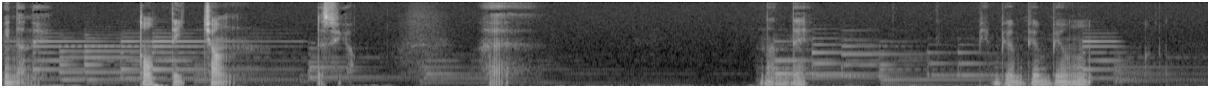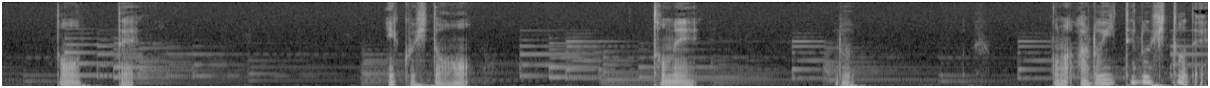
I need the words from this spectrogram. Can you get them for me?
みんなね、通っていっちゃうんビュンビュン、通って行く人を止める。この歩いてる人で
